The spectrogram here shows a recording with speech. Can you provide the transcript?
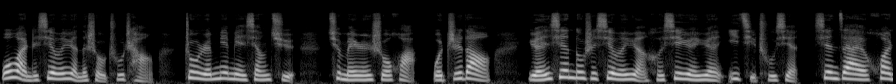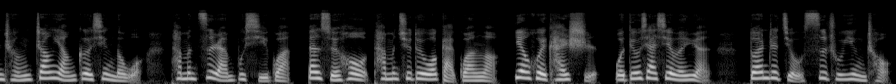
我挽着谢文远的手出场，众人面面相觑，却没人说话。我知道，原先都是谢文远和谢苑苑一起出现，现在换成张扬个性的我，他们自然不习惯。但随后他们却对我改观了。宴会开始，我丢下谢文远。端着酒四处应酬，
